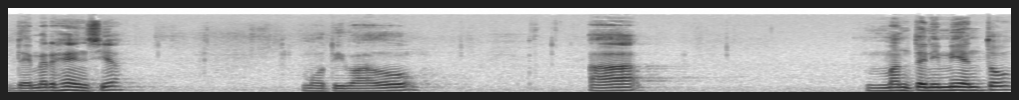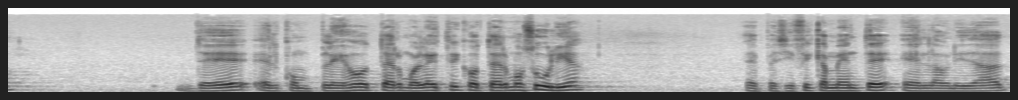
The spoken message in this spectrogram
de emergencia motivado a mantenimiento del complejo termoeléctrico Termozulia, específicamente en la unidad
